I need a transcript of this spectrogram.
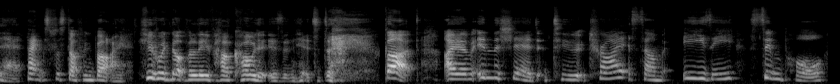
there, thanks for stopping by. You would not believe how cold it is in here today. But I am in the shed to try some easy, simple,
